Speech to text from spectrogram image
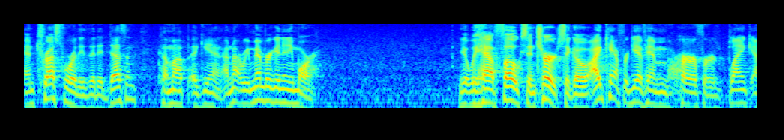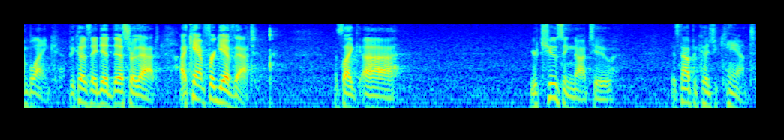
and trustworthy that it doesn't come up again. I'm not remembering it anymore. Yet we have folks in church that go, I can't forgive him, or her for blank and blank because they did this or that. I can't forgive that. It's like, uh, you're choosing not to. It's not because you can't.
